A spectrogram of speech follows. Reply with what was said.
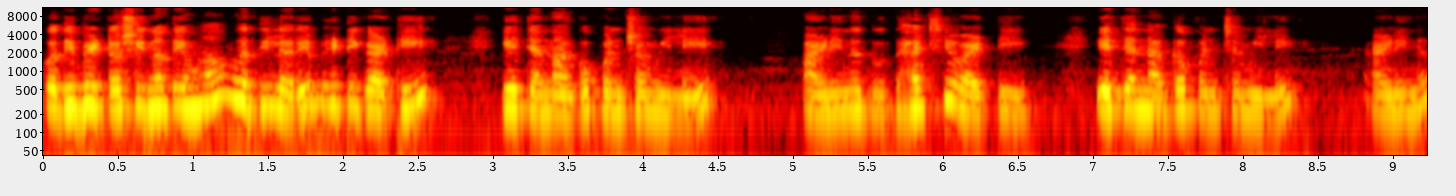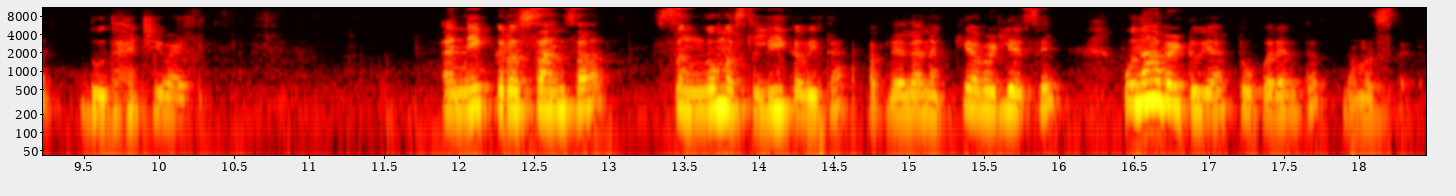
कधी भेटशी ना तेव्हा म्हदील अरे भेटी भेटीगाठी येत्या नागपंचमीले आणि न दुधाची वाटी येत्या नागपंचमीले आणि न दुधाची वाटी. अनेक रसांचा संगम असलेली ही कविता आपल्याला नक्की आवडली असेल. पुन्हा भेटूया. तोपर्यंत नमस्कार.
